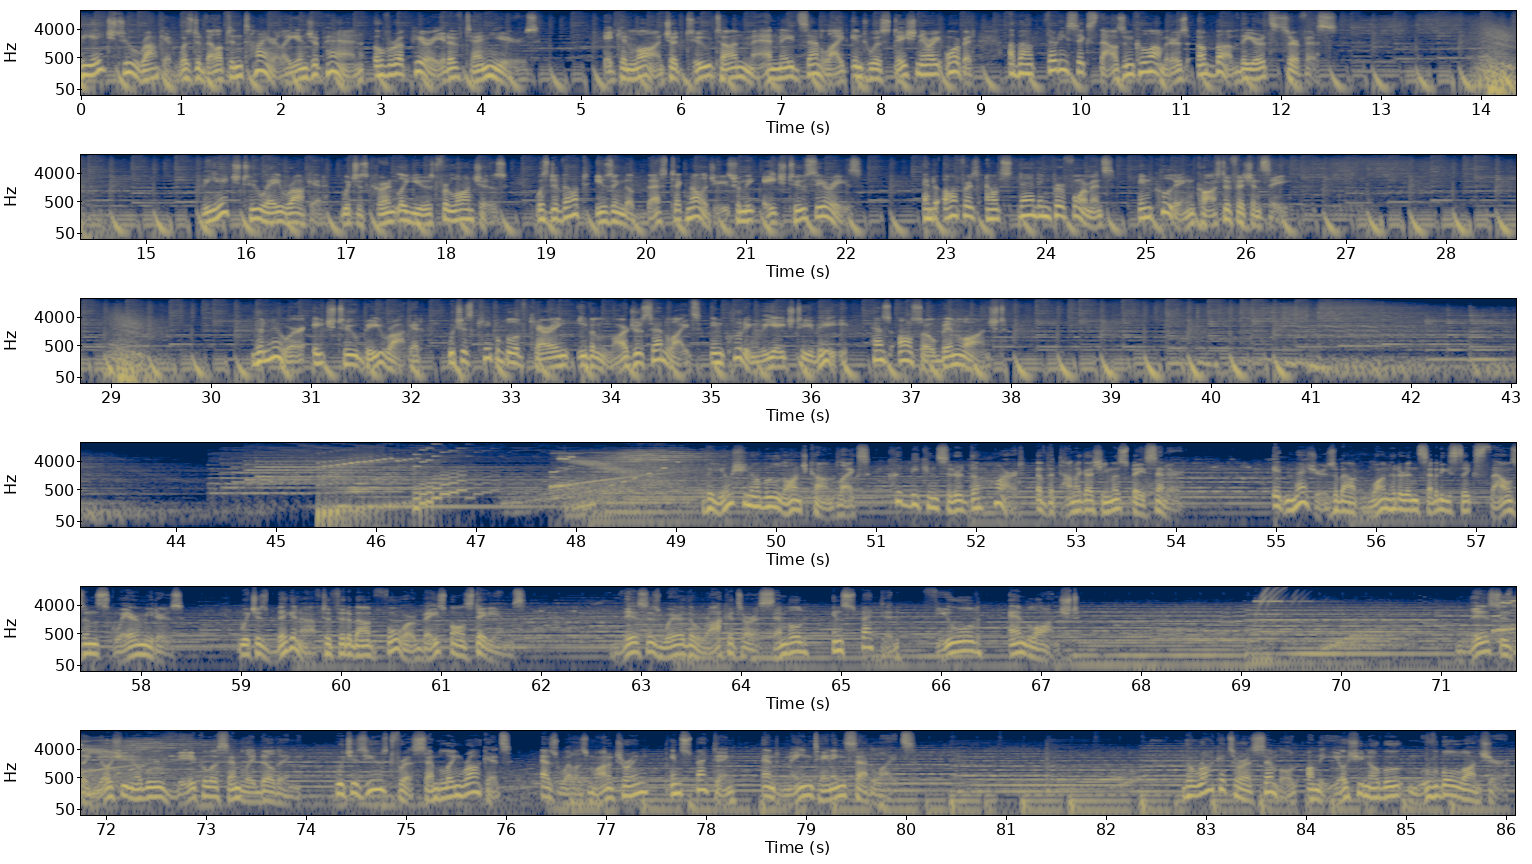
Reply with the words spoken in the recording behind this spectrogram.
The H-2 rocket was developed entirely in Japan over a period of 10 years. It can launch a two-ton man-made satellite into a stationary orbit about 36,000 kilometers above the Earth's surface. The H-2A rocket, which is currently used for launches, was developed using the best technologies from the H-2 series and offers outstanding performance, including cost efficiency. The newer H-2B rocket, which is capable of carrying even larger satellites, including the HTV, has also been launched. The Yoshinobu Launch Complex could be considered the heart of the Tanegashima Space Center. It measures about 176,000 square meters, which is big enough to fit about four baseball stadiums. This is where the rockets are assembled, inspected, fueled, and launched. This is the Yoshinobu Vehicle Assembly Building, which is used for assembling rockets as well as monitoring, inspecting, and maintaining satellites. The rockets are assembled on the Yoshinobu Movable Launcher.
